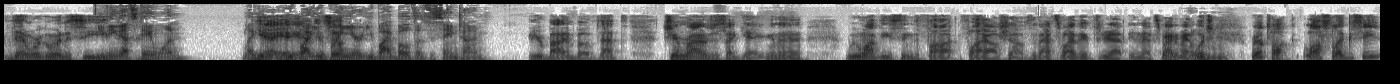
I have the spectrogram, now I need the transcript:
then we're going to see You think that's day one? Like Yeah, you, yeah, you yeah. buy you It's bring ho- your you buy both at the same time. you're buying both that's jim ryan was just like yeah you're gonna we want these things to fly, fly off shelves and that's why they threw out in that spider-man which Mhm. real talk lost legacy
